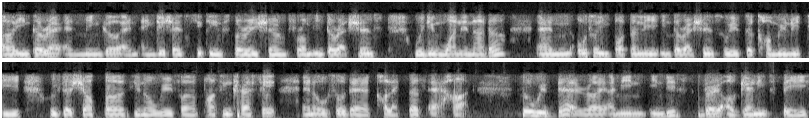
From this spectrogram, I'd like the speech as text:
uh, interact and mingle and engage and seek inspiration from interactions within one another, and also importantly, interactions with the community, with the shoppers, you know, with uh, passing traffic, and also the collectors at heart. So with that, right, I mean, in this very organic space,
